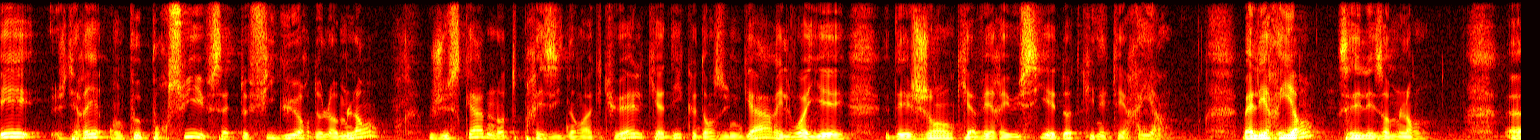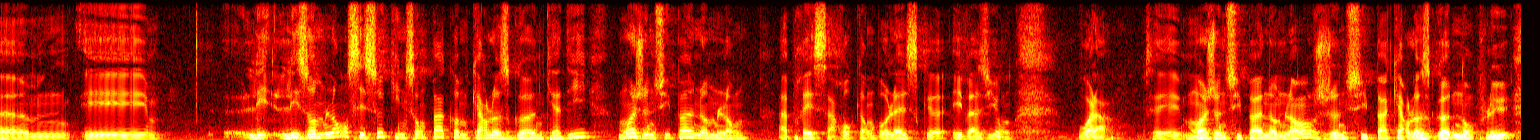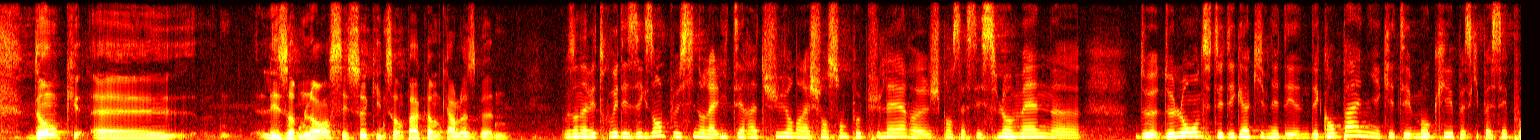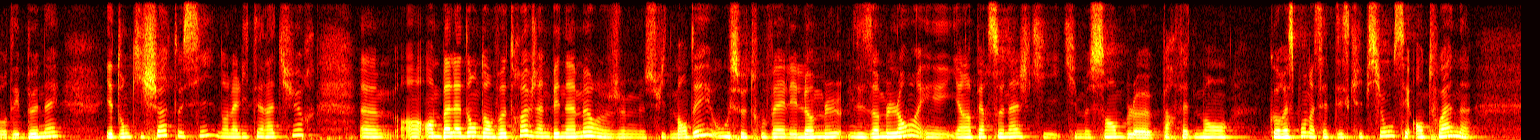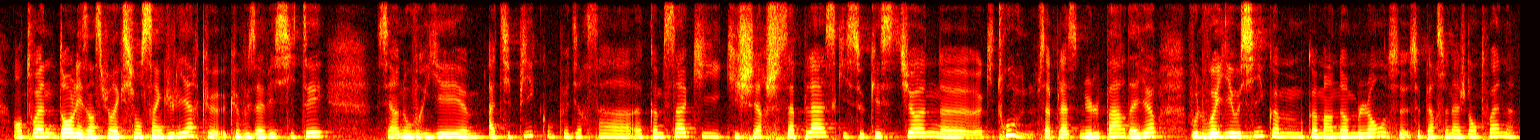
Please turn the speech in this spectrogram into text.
Et je dirais, on peut poursuivre cette figure de l'homme lent jusqu'à notre président actuel qui a dit que dans une gare, il voyait des gens qui avaient réussi et d'autres qui n'étaient rien. Ben, les riants, c'est les hommes lents. Euh, et les, les, hommes lents, c'est ceux qui ne sont pas comme Carlos Ghosn qui a dit Moi, je ne suis pas un homme lent après sa rocambolesque évasion. Voilà. Moi, je ne suis pas un homme lent, je ne suis pas Carlos Ghosn non plus. Donc, euh, les hommes lents, c'est ceux qui ne sont pas comme Carlos Ghosn. Vous en avez trouvé des exemples aussi dans la littérature, dans la chanson populaire. Euh, je pense à ces slowmen euh, de, Londres. C'était des gars qui venaient des, campagnes et qui étaient moqués parce qu'ils passaient pour des benets. Il y a Don Quichotte aussi dans la littérature. Euh, en, baladant dans votre œuvre, Jeanne Benhammer, je me suis demandé où se trouvaient les, les hommes lents. Et il y a un personnage qui, me semble parfaitement correspondre à cette description, c'est Antoine. Antoine, dans les insurrections singulières que, vous avez citées, c'est un ouvrier atypique, on peut dire ça comme ça, qui, cherche sa place, qui se questionne, euh, qui trouve sa place nulle part d'ailleurs. Vous le voyez aussi comme, comme un homme lent, ce personnage d'Antoine?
